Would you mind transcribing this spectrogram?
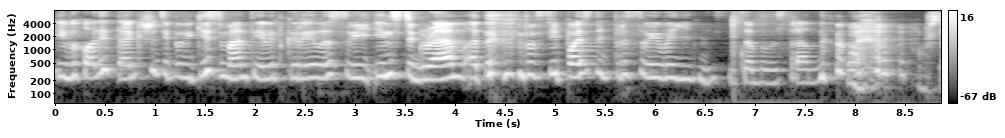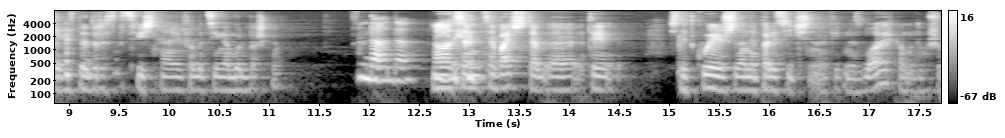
І виходить так, що типу, в якийсь момент я відкрила свій інстаграм, а то типу, всі постять про свою вагітність. І це було странно. Може, це якась дуже специфічна інформаційна бульбашка. Да, да. Ну, це, це бачиш, е, ти слідкуєш за непересічними фітнес-блогерками, тому що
